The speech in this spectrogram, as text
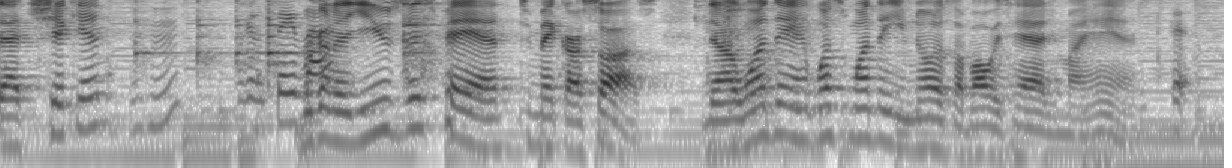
that chicken, mm-hmm. We're gonna save we're gonna use this pan to make our sauce. Now, one thing, what's one thing you notice I've always had in my hand? this.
